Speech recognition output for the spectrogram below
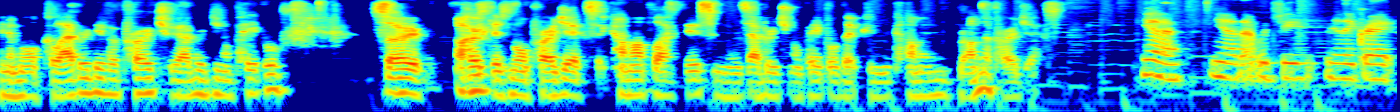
in a more collaborative approach with Aboriginal people. So I hope there's more projects that come up like this, and there's Aboriginal people that can come and run the projects. Yeah, yeah, that would be really great.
